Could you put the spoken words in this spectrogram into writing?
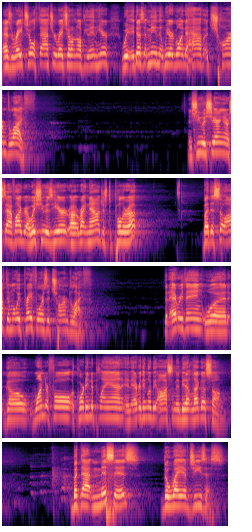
as Rachel Thatcher. Rachel, I don't know if you're in here. We, it doesn't mean that we are going to have a charmed life. And she was sharing in our staff library. I wish she was here uh, right now just to pull her up. But it's so often what we pray for is a charmed life that everything would go wonderful according to plan and everything would be awesome. It'd be that Lego song. But that misses the way of Jesus.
